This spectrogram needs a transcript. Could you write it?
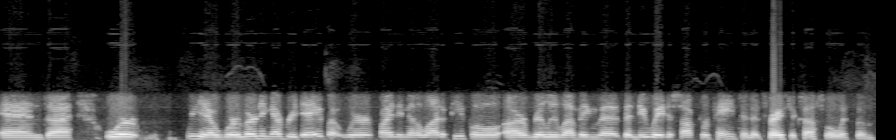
and, uh, we're, you know we're learning every day, but we're finding that a lot of people are really loving the the new way to shop for paint, and it's very successful with them.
